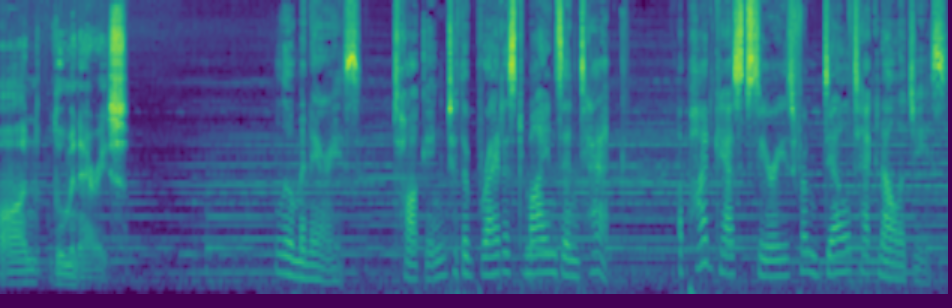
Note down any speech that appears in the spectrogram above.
on Luminaries. Luminaries, talking to the brightest minds in tech, a podcast series from Dell Technologies.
